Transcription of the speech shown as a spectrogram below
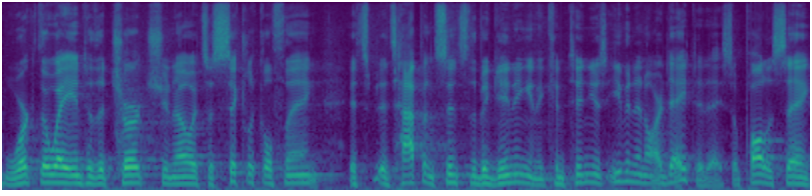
work their way into the church. You know, it's a cyclical thing. It's, it's happened since the beginning and it continues even in our day today. So Paul is saying,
